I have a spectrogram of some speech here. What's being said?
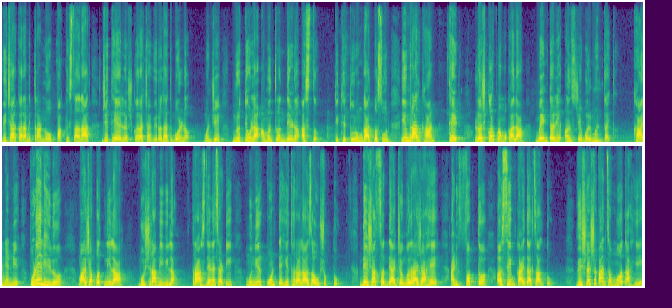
विचार करा मित्रांनो पाकिस्तानात जिथे लष्कराच्या विरोधात बोलणं म्हणजे मृत्यूला आमंत्रण देणं असतं तिथे तुरुंगात बसून इम्रान खान थेट लष्कर प्रमुखाला मेंटली अनस्टेबल म्हणतायत. खान यांनी पुढे लिहिलं माझ्या पत्नीला बुशरा बीवीला त्रास देण्यासाठी मुनीर कोणत्याही थराला जाऊ शकतो. देशात सध्या जंगलराज आहे आणि फक्त असीम कायदा चालतो. विश्लेषकांचं मत आहे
